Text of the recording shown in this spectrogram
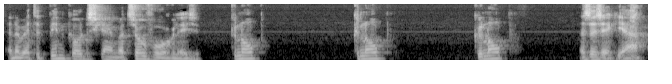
En dan werd het pincodescherm met zo voorgelezen. Knop, knop, knop. En zij zegt, ja,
